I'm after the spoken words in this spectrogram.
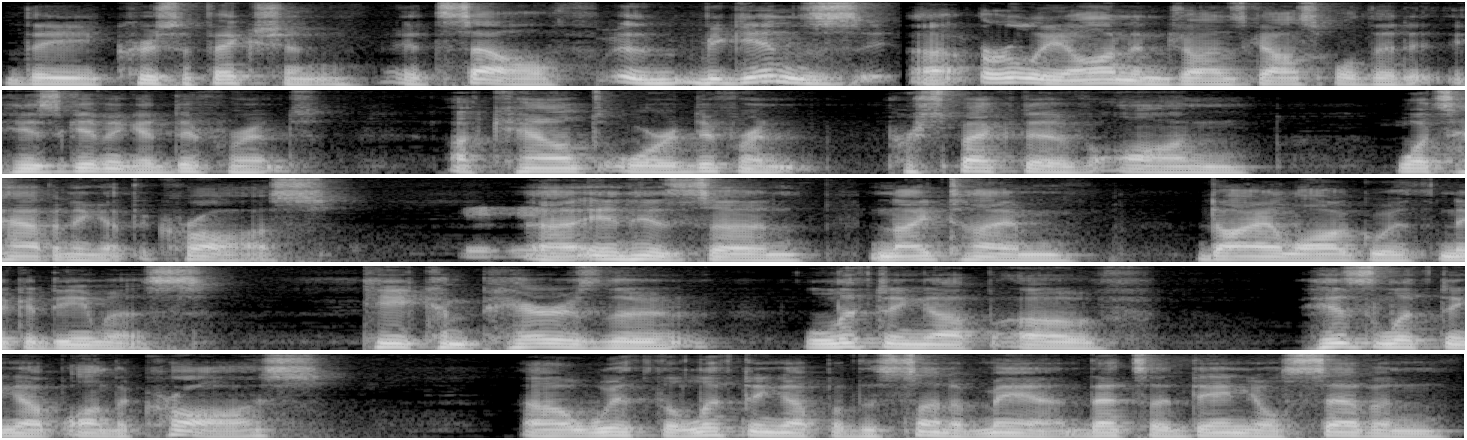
the crucifixion itself. It begins uh, early on in John's gospel that he's giving a different account or a different perspective on what's happening at the cross. Mm-hmm. Uh, in his uh, nighttime dialogue with Nicodemus, he compares the lifting up of his lifting up on the cross uh, with the lifting up of the Son of Man. That's a Daniel 7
